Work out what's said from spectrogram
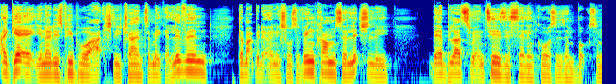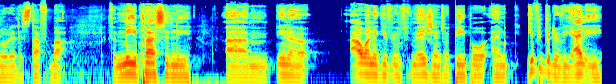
I get it. You know, these people are actually trying to make a living. That might be the only source of income. So literally, their blood, sweat, and tears is selling courses and books and all of this stuff. But for me personally, um, you know, I want to give information for people and give people the reality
